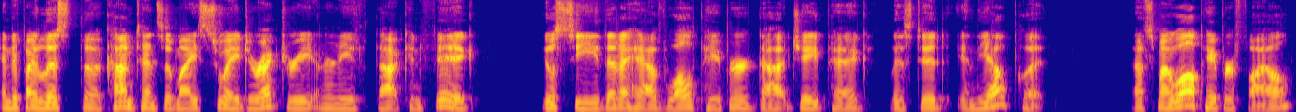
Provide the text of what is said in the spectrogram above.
And if I list the contents of my sway directory underneath .config, you'll see that I have wallpaper.jpg listed in the output. That's my wallpaper file,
